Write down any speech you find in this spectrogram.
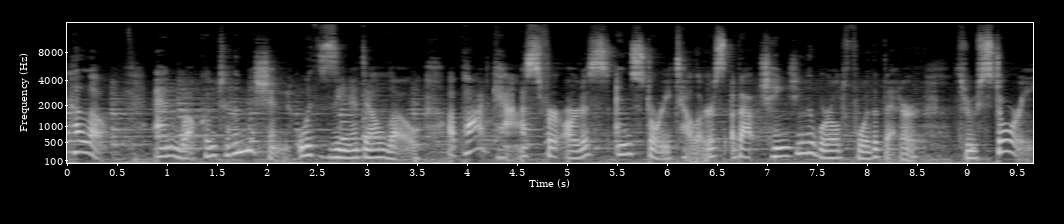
Hello, and welcome to The Mission with Zena Dell Lowe, a podcast for artists and storytellers about changing the world for the better through story.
